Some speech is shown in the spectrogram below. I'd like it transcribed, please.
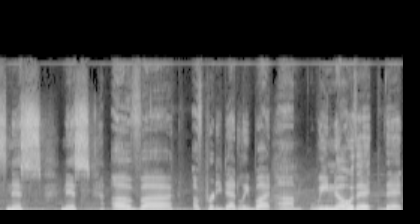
androgynousness of uh, of Pretty Deadly. But um, we know that that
